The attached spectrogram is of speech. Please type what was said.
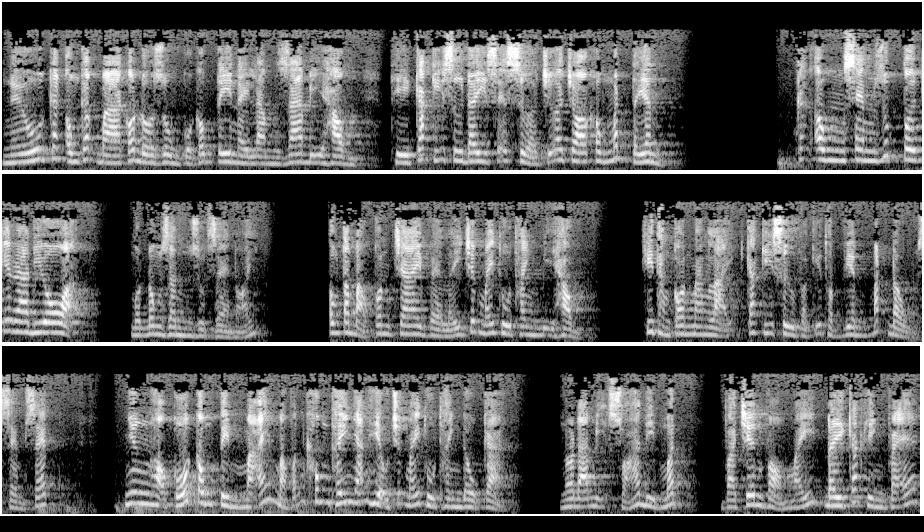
Nếu các ông các bà có đồ dùng của công ty này làm ra bị hỏng thì các kỹ sư đây sẽ sửa chữa cho không mất tiền. Các ông xem giúp tôi cái radio ạ. Một nông dân rụt rè nói. Ông ta bảo con trai về lấy chiếc máy thu thanh bị hỏng. Khi thằng con mang lại, các kỹ sư và kỹ thuật viên bắt đầu xem xét. Nhưng họ cố công tìm mãi mà vẫn không thấy nhãn hiệu chiếc máy thu thanh đâu cả. Nó đã bị xóa đi mất và trên vỏ máy đầy các hình vẽ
